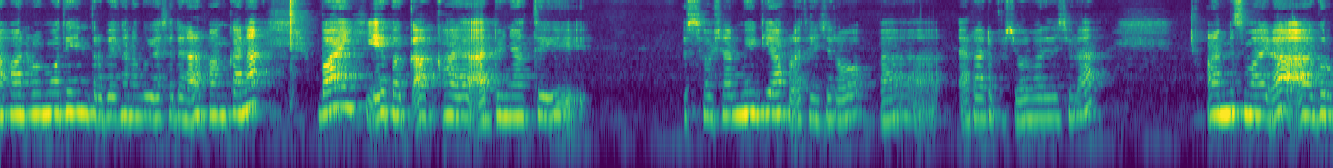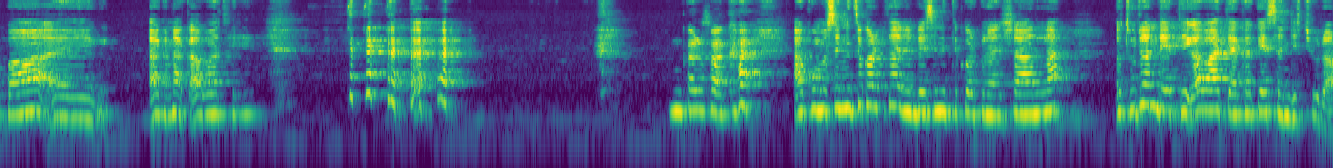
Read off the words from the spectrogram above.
afaan oromootiin darbee kana guyyaa sadan afaan kana baay'ee bakka akka addunyaatti sooshaal miidiyaa fudhatee jiru irraa dubbachuu barbaade jechuudha. Innis maalidha gurbaa dhaqna qabaate kolfa akkuma isinitti kolfitan dandeessinitti kolfina inshaallah utuu dandeettii qabaate akka keessan jechuudha.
